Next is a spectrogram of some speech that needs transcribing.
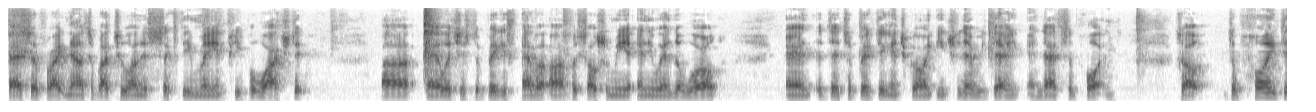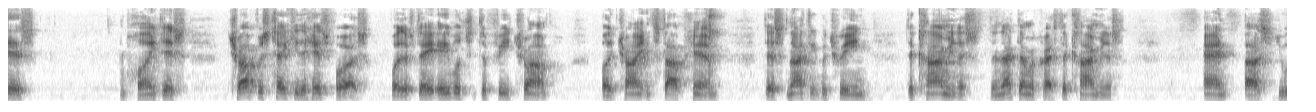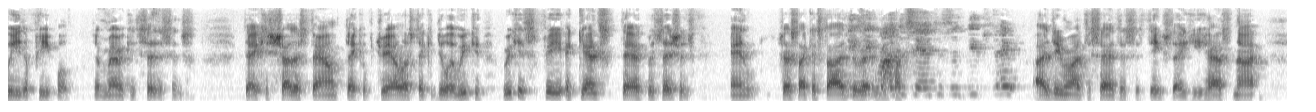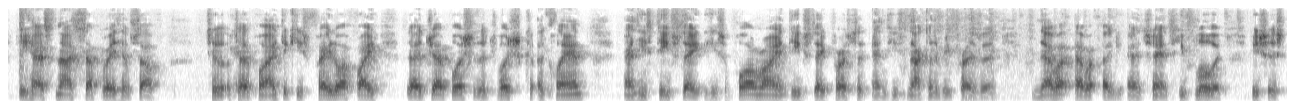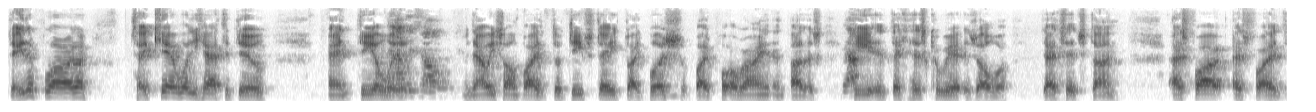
As of right now, it's about 260 million people watched it, uh, which is the biggest ever uh, for social media anywhere in the world. And it's a big thing. It's growing each and every day, and that's important. So the point is, the point is, Trump is taking the hits for us. But if they're able to defeat Trump or try and stop him, there's nothing between the communists, they're not Democrats, they're communists, and us, we the people, the American citizens. They could shut us down, they could jail us, they could do it. We could we could be against their positions and just like I started Do you think Ron DeSantis is deep state? I think Ron DeSantis is deep state. He has not he has not separated himself to okay. to the point. I think he's paid off by uh, Jeb Bush and the Bush uh, clan, and he's deep state. He's a Paul Ryan deep state person, and he's not going to be president. Never ever a, a chance. He blew it. He should have stayed in Florida, take care of what he had to do, and deal with it. And now he's owned by the deep state, by Bush, by Paul Ryan, and others. Yeah. He his career is over. That's it. It's done. As far as far as,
